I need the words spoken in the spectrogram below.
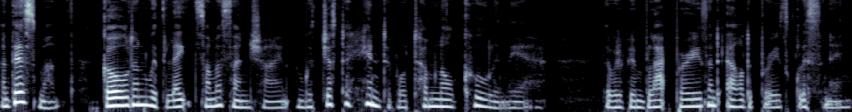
And this month, golden with late summer sunshine and with just a hint of autumnal cool in the air, there would have been blackberries and elderberries glistening,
